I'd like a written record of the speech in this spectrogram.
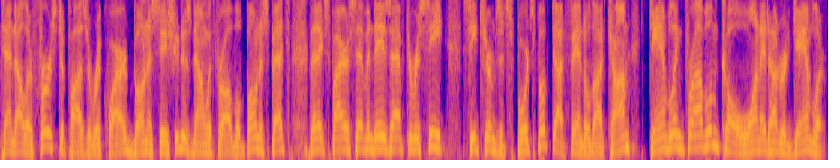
$10 first deposit required. Bonus issued as non-withdrawable bonus bets that expire seven days after receipt. See terms at sportsbook.fanduel.com. Gambling problem? Call 1-800-GAMBLER.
